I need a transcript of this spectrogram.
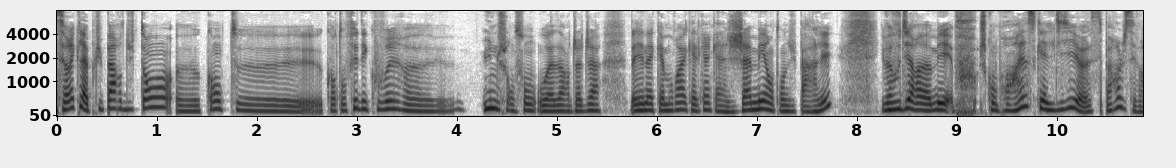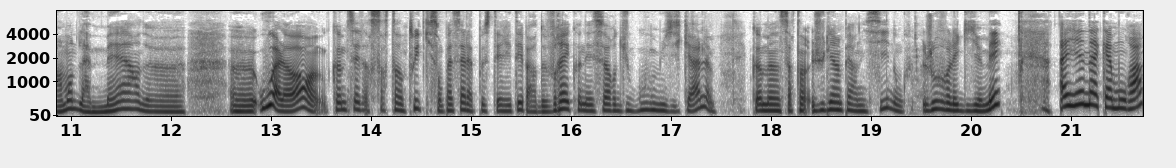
c'est vrai que la plupart du temps, euh, quand, euh, quand on fait découvrir euh, une chanson au hasard Jaja d'Aya Nakamura à quelqu'un qui a jamais entendu parler, il va vous dire mais je comprends rien ce qu'elle dit, ces paroles c'est vraiment de la merde. ou alors, comme certains tweets qui sont passés à la postérité par de vrais connaisseurs du goût musical, comme un certain Julien Pernici, donc j'ouvre les guillemets, Aya Nakamura,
